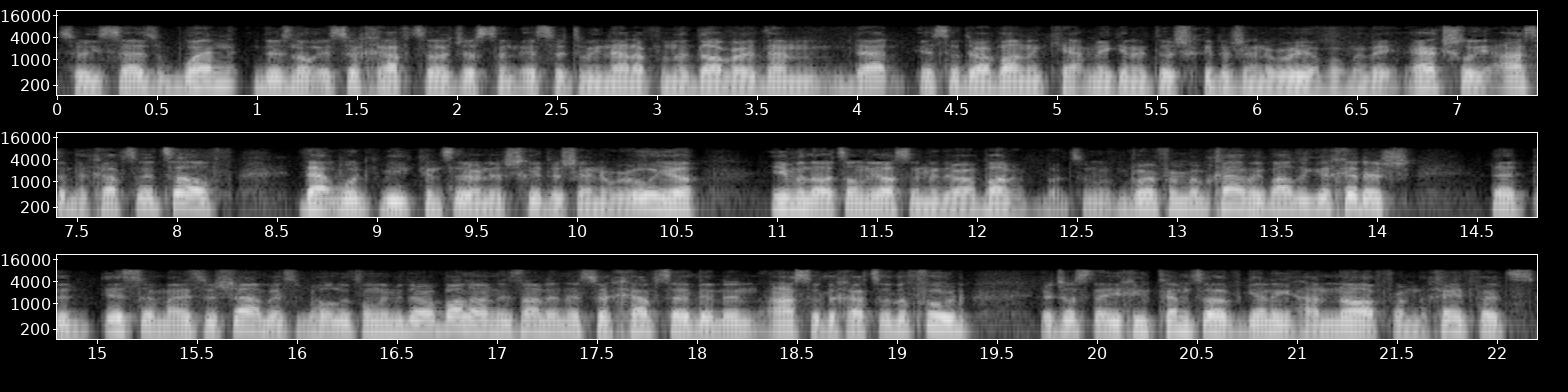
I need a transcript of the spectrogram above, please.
So he says when there's no Isser Chefza, just an Isser to be nana from the Davar, then that Isser Darbanan can't make it into Shechita Shenaruya. But when they actually ask the Chefza itself, that would be considered a Shechita Shenaruya, even though it's only Asim in the Rabbanan. But word from Reb Chaim the Gechidish, that the Isser Ma'aser Shabbos, if you hold it's only Midarabbanan, is not an Isser Chefza, they didn't ask the Chefza of the food, it's just a Chitimza of getting Hana from the Chefetz,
